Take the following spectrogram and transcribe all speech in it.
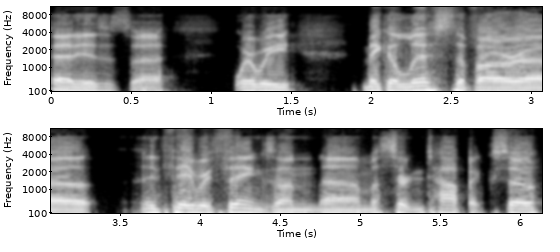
that is. It's uh, where we make a list of our uh, favorite things on um, a certain topic. So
